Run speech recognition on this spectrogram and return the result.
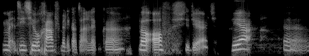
met iets heel gaafs ben ik uiteindelijk eh, wel afgestudeerd. Ja. Ehm,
